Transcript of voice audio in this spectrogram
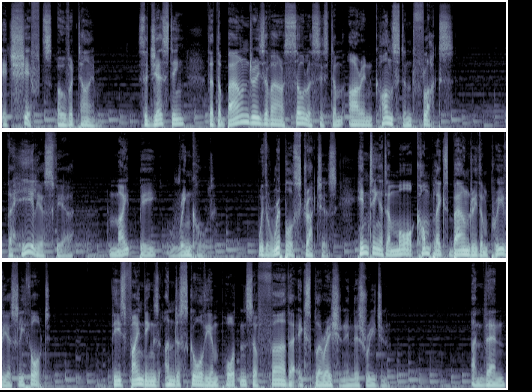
it shifts over time, suggesting that the boundaries of our solar system are in constant flux. The heliosphere might be wrinkled, with ripple structures hinting at a more complex boundary than previously thought. These findings underscore the importance of further exploration in this region. And then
